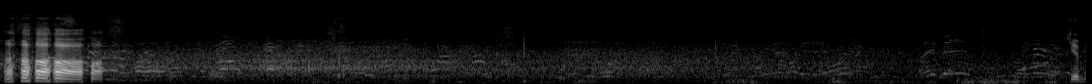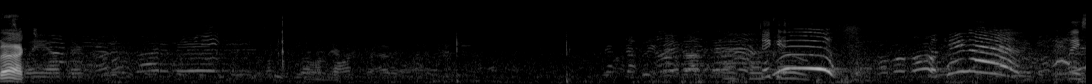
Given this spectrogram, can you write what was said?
Get back. Uh, Take it. Nice.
